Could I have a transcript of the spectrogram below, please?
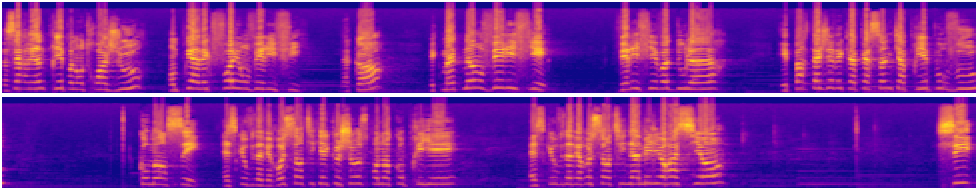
Ça sert à rien de prier pendant trois jours. On prie avec foi et on vérifie. D'accord? Et que maintenant, vérifiez. Vérifiez votre douleur et partagez avec la personne qui a prié pour vous. Commencez. Est-ce que vous avez ressenti quelque chose pendant qu'on priait? Est-ce que vous avez ressenti une amélioration? Si,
